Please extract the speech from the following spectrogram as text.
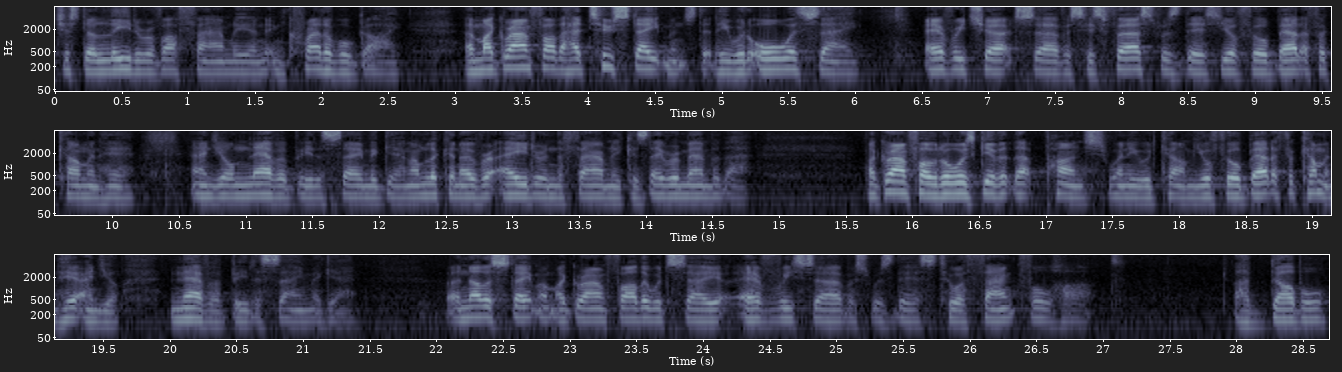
just a leader of our family, an incredible guy. And my grandfather had two statements that he would always say every church service. His first was this You'll feel better for coming here, and you'll never be the same again. I'm looking over at Ada and the family because they remember that. My grandfather would always give it that punch when he would come. You'll feel better for coming here, and you'll never be the same again. Another statement my grandfather would say every service was this to a thankful heart, a double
